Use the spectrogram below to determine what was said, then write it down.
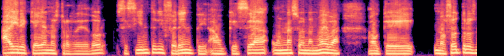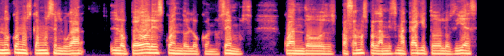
aire que hay a nuestro alrededor se siente diferente, aunque sea una zona nueva, aunque nosotros no conozcamos el lugar, lo peor es cuando lo conocemos, cuando pasamos por la misma calle todos los días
